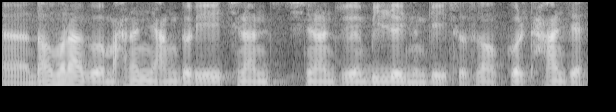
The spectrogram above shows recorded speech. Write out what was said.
에, 너무나 그 많은 양들이 지난 지난주에 밀려 있는 게 있어서 그걸 다 이제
